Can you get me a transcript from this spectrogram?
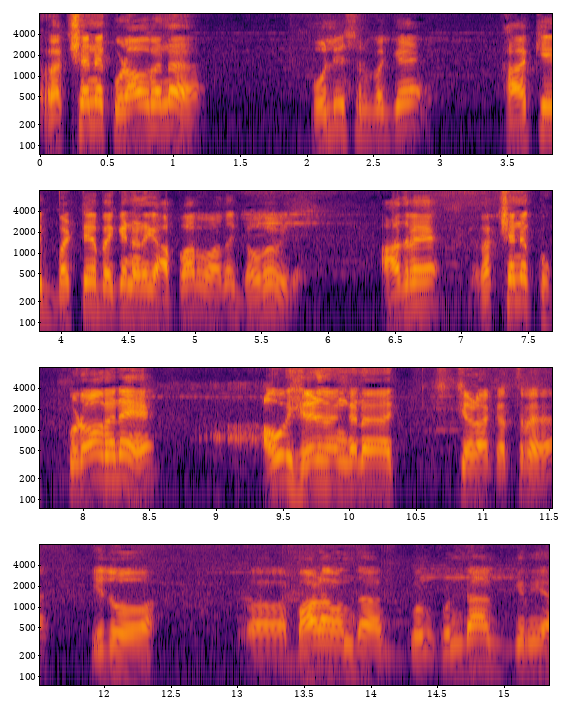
ರಕ್ಷಣೆ ಕೊಡೋರನ್ನ ಪೊಲೀಸರ ಬಗ್ಗೆ ಹಾಕಿ ಬಟ್ಟೆ ಬಗ್ಗೆ ನನಗೆ ಅಪಾರವಾದ ಗೌರವ ಇದೆ. ಆದರೆ ರಕ್ಷಣೆ ಕೊಡೋರೇ ಅವ್ರು ಹೇಳಿದಂಗನ ಕೇಳಕ್ಕತ್ರ ಇದು ಭಾಳ ಒಂದು ಗುಂಡ ಗುಂಡಾಗಿರಿಯ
